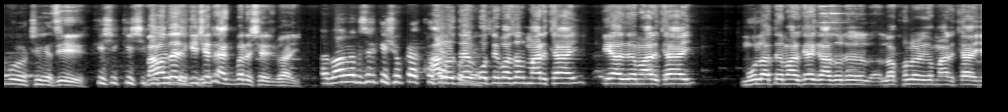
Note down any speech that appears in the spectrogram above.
উপরে ঠিক আছে কৃষি কৃষি বাংলাদেশ কৃষিটা একবারে শেষ ভাই। আর বাংলাদেশের কৃষকরা আলুতে প্রতি বছর মার খায় পেঁয়াজে মার খায় মূলাতে মার খায় গাজরে লক্ষ লক্ষ মার খায়।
